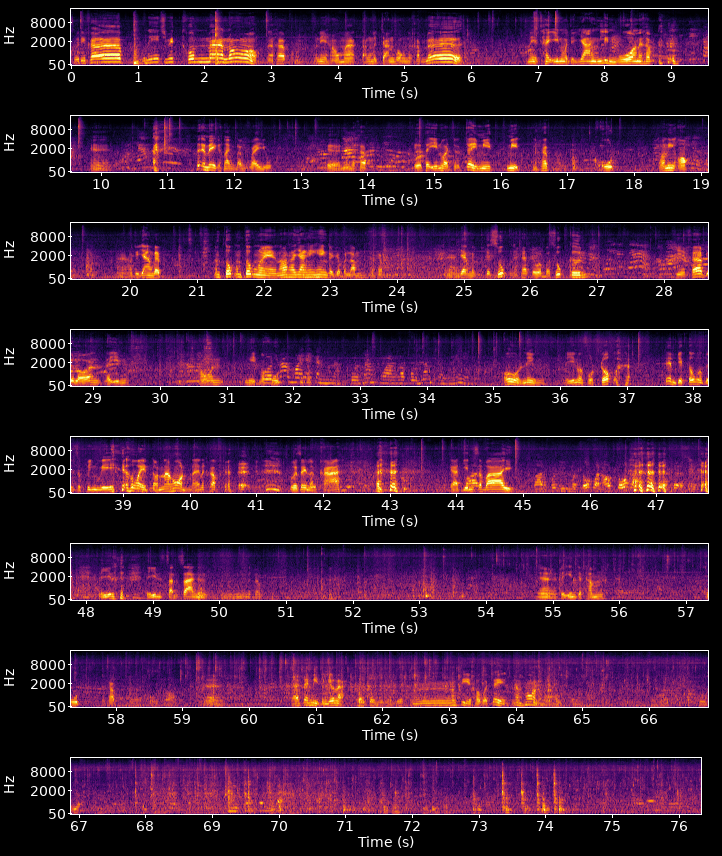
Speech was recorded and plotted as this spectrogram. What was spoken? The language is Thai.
สวัสดีครับ วันนี้ชีวิตคนบ้านนอกนะครับ วันนี้เฮามาตั้งมาจันผมนะครับเนอนี่ไทยอินว่าจะย่างลิ้นวัวนะครับเออนี่กำลังดังไฟอยู่ เออนี่นะครับเดี๋ยวไทยอินว่าจะใช้มีดมีดนะครับขูดเอานี่ออกอ่าเขาจะย่างแบบน้ำตกน้ำตกหน่อยเนาะถ้าย่างแห้งๆก็จะบะล้ำนะครับอ่าย่างแบบจะซุกนะครับ แต่ว่าบะซุกเกินโอเคครับเดี๋ยวรอไทยอิน เอามีดมาเปิขูดดน้ำไว้ให้กันน่ะเปิดน้ำควางเราเปิดน้ำของให้โอ้ นี่ได้ยินว่าฝนตกเต็มเจ็ดโต๊ะมันเป็นสปริงเวย์เอาไว้ตอนหน้าห้อนได้นะครับเพื่อใส่หลังคาอากาศเย็นสบายบ้านคนอื่นหมดโต๊ะก่อนเอาโต๊ะละได้ยินได้ยินสรรสร้างอืมนี่นะครับเนี่ยได้ยินจะทำขูดนะครับเออกูออ กเออแต่ใช้มีดอย่างเดียวแหละเออต้นนี้เยอะอืมบางทีเขาก็ใช้น้ำห้อนนะต้นนี้กูเยอะมีคนคนแบบ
